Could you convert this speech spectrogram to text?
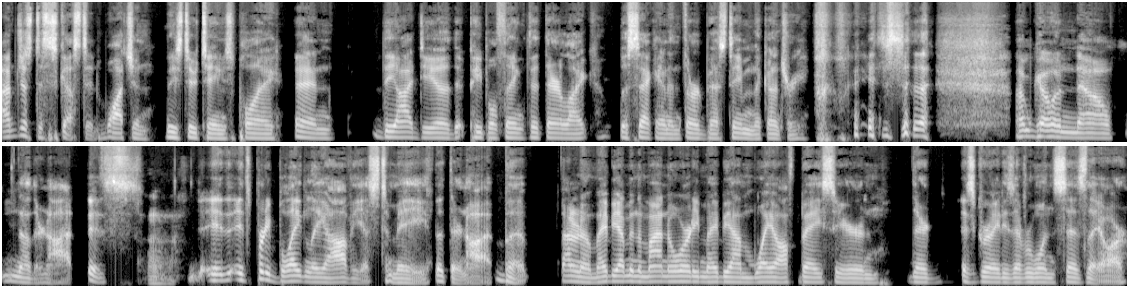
I'm just disgusted watching these two teams play and the idea that people think that they're like the second and third best team in the country. it's, uh, I'm going no, no, they're not. It's mm. it, it's pretty blatantly obvious to me that they're not. But I don't know. Maybe I'm in the minority. Maybe I'm way off base here, and they're as great as everyone says they are.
